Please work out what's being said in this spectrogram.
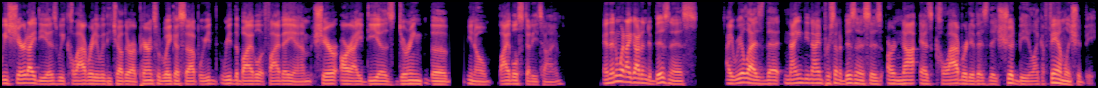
We shared ideas, we collaborated with each other. Our parents would wake us up, we'd read the Bible at 5 a.m., share our ideas during the, you know, Bible study time. And then when I got into business, I realized that 99% of businesses are not as collaborative as they should be, like a family should be.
